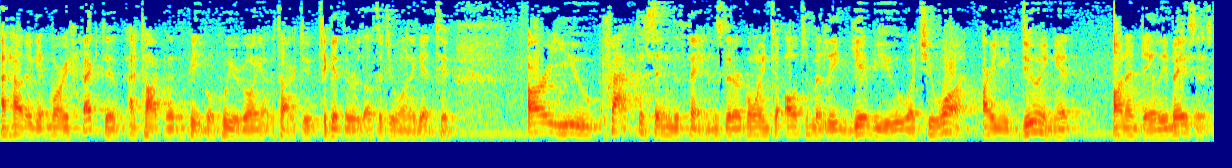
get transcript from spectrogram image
at how to get more effective at talking to the people who you're going out to talk to to get the results that you want to get to? Are you practicing the things that are going to ultimately give you what you want? Are you doing it on a daily basis?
